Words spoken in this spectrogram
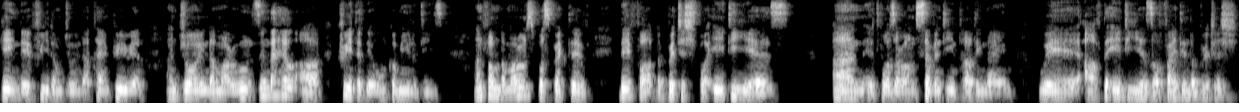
gained their freedom during that time period and joined the Maroons in the hill or created their own communities. And from the Maroons' perspective, they fought the British for 80 years. And it was around 1739 where, after 80 years of fighting the British,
